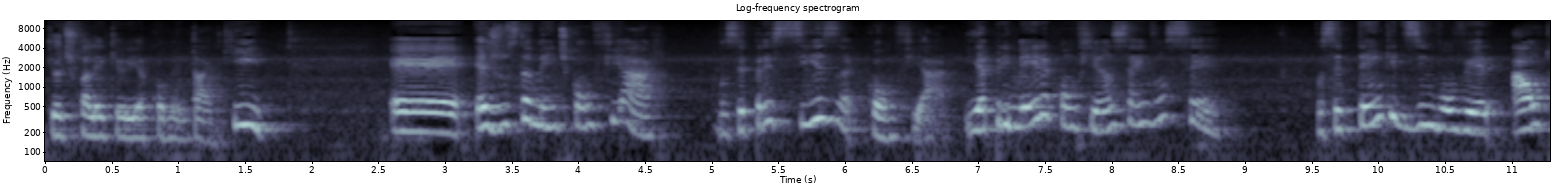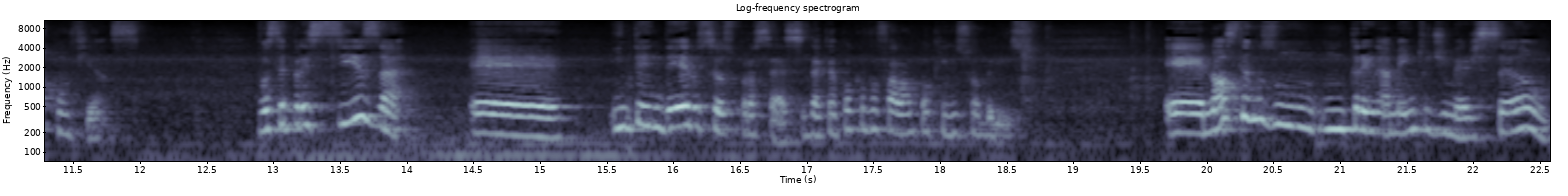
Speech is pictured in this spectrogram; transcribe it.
que eu te falei que eu ia comentar aqui? É, é justamente confiar. Você precisa confiar. E a primeira confiança é em você. Você tem que desenvolver autoconfiança. Você precisa é, entender os seus processos. Daqui a pouco eu vou falar um pouquinho sobre isso. É, nós temos um, um, treinamento de imersão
